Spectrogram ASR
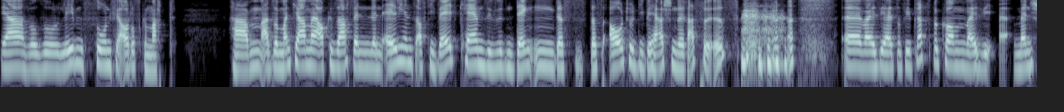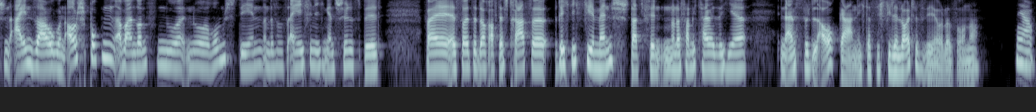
ja so, so Lebenszonen für Autos gemacht haben. Also manche haben ja auch gesagt, wenn, wenn Aliens auf die Welt kämen, sie würden denken, dass das Auto die beherrschende Rasse ist. äh, weil sie halt so viel Platz bekommen, weil sie äh, Menschen einsaugen und ausspucken, aber ansonsten nur, nur rumstehen. Und das ist eigentlich, finde ich, ein ganz schönes Bild, weil es sollte doch auf der Straße richtig viel Mensch stattfinden. Und das habe ich teilweise hier in Eimsbüttel auch gar nicht, dass ich viele Leute sehe oder so, ne? Ja,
